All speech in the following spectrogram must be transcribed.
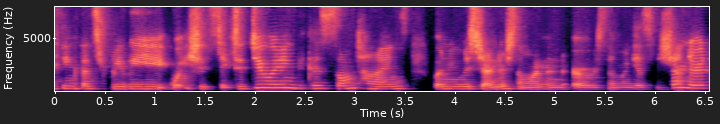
think that's really what you should stick to doing because sometimes when we misgender someone and, or someone gets misgendered,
